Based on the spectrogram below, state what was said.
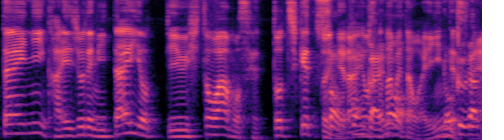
対に会場で見たいよっていう人はもうセットチケットに狙いを定めた方がいいんです6ね。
